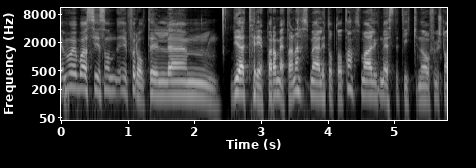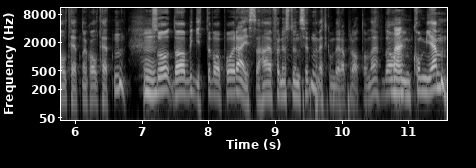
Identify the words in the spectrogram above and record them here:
jeg må jo bare si sånn i forhold til eh, de der tre parameterne som jeg er litt opptatt av, som er litt med estetikken og funksjonaliteten og kvaliteten. Mm. Så da Birgitte var på reise her for en stund siden, vet ikke om dere har prata om det, da Nei. hun kom hjem,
